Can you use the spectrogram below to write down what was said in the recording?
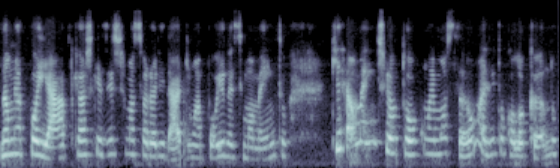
não me apoiar, porque eu acho que existe uma sororidade, um apoio nesse momento que realmente eu tô com emoção ali, tô colocando,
